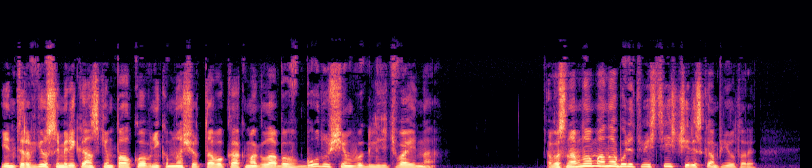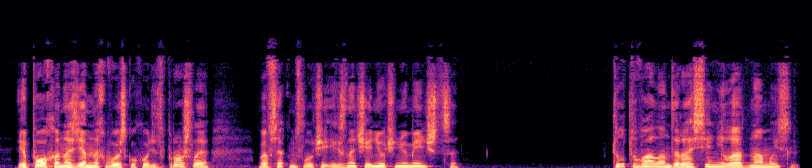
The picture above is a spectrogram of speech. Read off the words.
Интервью с американским полковником насчет того, как могла бы в будущем выглядеть война. В основном она будет вестись через компьютеры. Эпоха наземных войск уходит в прошлое, во всяком случае их значение очень уменьшится. Тут Валандера осенила одна мысль.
